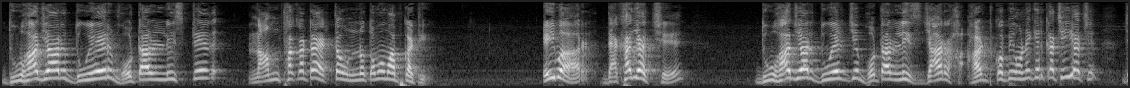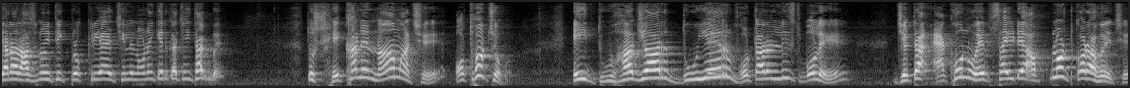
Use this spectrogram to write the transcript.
দু হাজার দুয়ের ভোটার লিস্টের নাম থাকাটা একটা অন্যতম মাপকাঠি। এইবার দেখা যাচ্ছে দু হাজার দুয়ের যে ভোটার লিস্ট, যার হার্ড কপি অনেকের কাছেই আছে, যারা রাজনৈতিক প্রক্রিয়ায় ছিলেন অনেকের কাছেই থাকবে। তো সেখানে নাম আছে, অথচ এই দু হাজার দুইয়ের ভোটার লিস্ট বলে, যেটা এখন ওয়েবসাইটে আপলোড করা হয়েছে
